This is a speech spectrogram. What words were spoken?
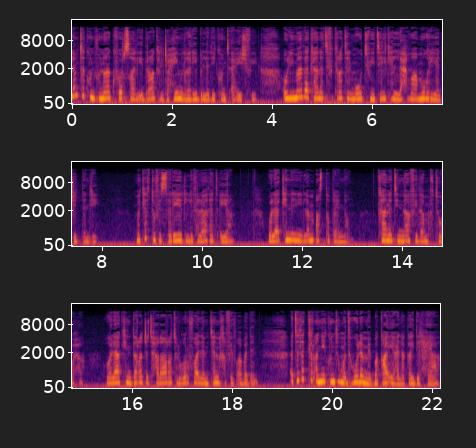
لم تكن هناك فرصة لإدراك الجحيم الغريب الذي كنت أعيش فيه أو لماذا كانت فكرة الموت في تلك اللحظة مغرية جدا لي. مكثت في السرير لثلاثة أيام ولكنني لم أستطع النوم. كانت النافذة مفتوحة ولكن درجة حرارة الغرفة لم تنخفض أبدا. أتذكر أني كنت مذهولا من بقائي على قيد الحياة.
